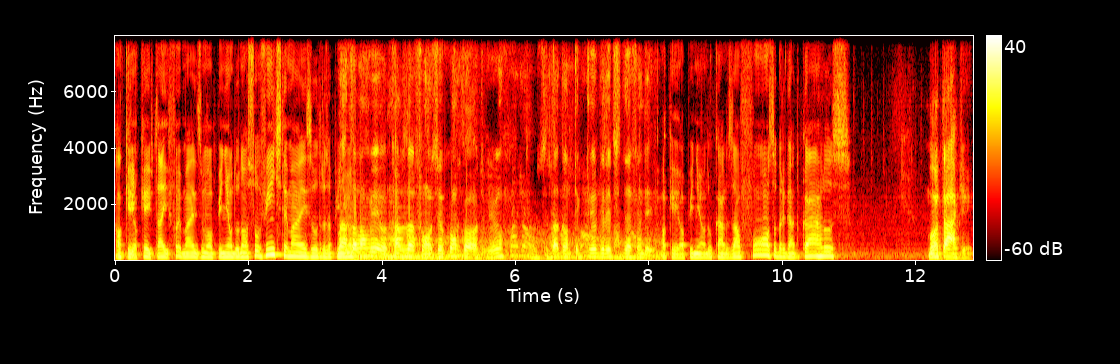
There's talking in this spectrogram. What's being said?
Ok, ok, tá aí. Foi mais uma opinião do nosso ouvinte, tem mais outras opiniões? Bartolomeu, Carlos Afonso, eu concordo, viu? O cidadão tem que ter o direito de se defender. Ok, opinião do Carlos Afonso, obrigado, Carlos. Boa tarde,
